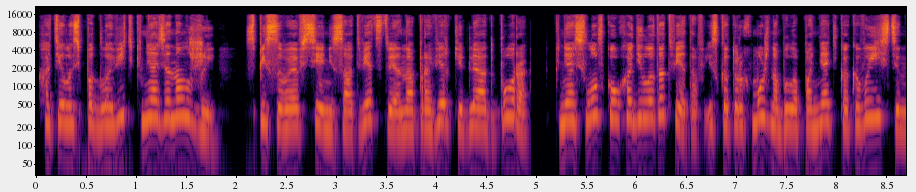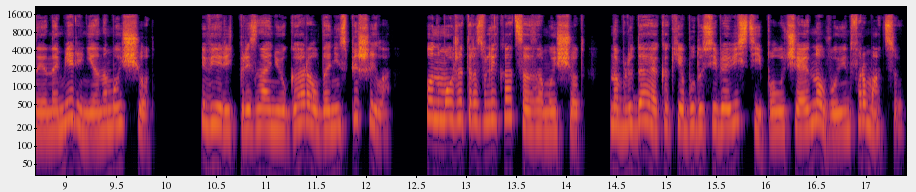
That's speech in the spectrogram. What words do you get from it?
Хотелось подловить князя на лжи. Списывая все несоответствия на проверки для отбора, князь ловко уходил от ответов, из которых можно было понять, каковы истинные намерения на мой счет. Верить признанию Гаролда не спешила. Он может развлекаться за мой счет, наблюдая, как я буду себя вести, получая новую информацию.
